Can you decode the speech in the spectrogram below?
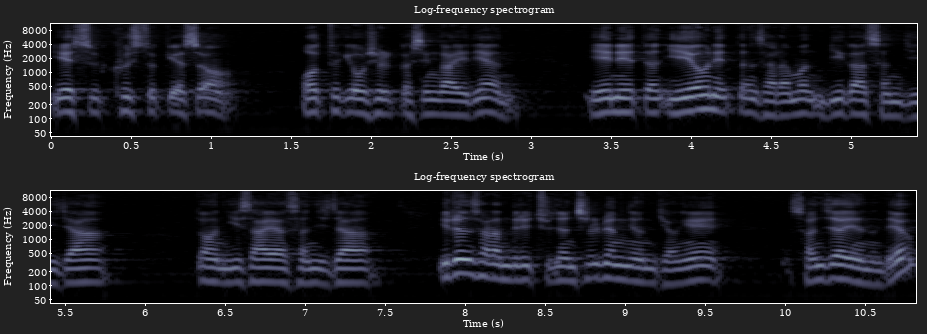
예수 그리스도께서 어떻게 오실 것인가에 대한 예언했던, 예언했던 사람은 미가 선지자 또한 이사야 선지자 이런 사람들이 주전 700년 경에 선지자였는데요.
